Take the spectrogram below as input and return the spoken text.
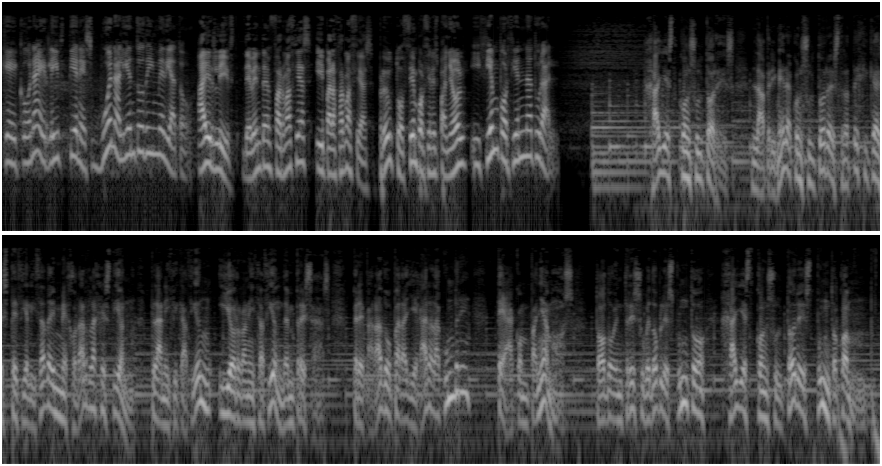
que con Airlift tienes buen aliento de inmediato Airlift, de venta en farmacias y para farmacias. Producto 100% español. y 100% natural. Highest Consultores, la primera consultora estratégica especializada en mejorar la gestión, planificación y organización de empresas. ¿Preparado para llegar a la cumbre? Te acompañamos. Todo en www.highestconsultores.com.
